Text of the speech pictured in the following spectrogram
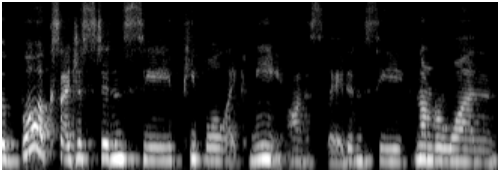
the books, I just didn't see people like me, honestly. I didn't see, number one,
